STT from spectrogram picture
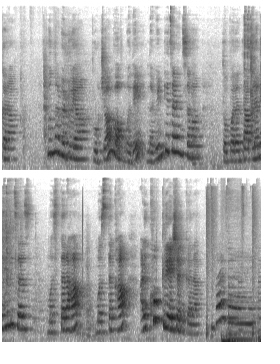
करा. पुन्हा भेटूया पुढच्या ब्लॉगमध्ये नवीन डिझाईनसह तोपर्यंत आपल्या नेहमीच मस्त राहा मस्त खा आणि खूप क्रिएशन करा. बाय बाय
